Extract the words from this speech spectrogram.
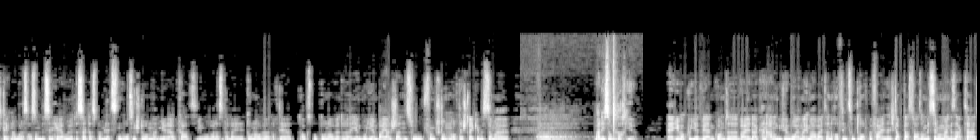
Ich denke mal, wo das auch so ein bisschen herrührt, ist halt, dass beim letzten großen Sturm dann hier ab Graz, irgendwo war das da bei Donauwörth, auf der Augsburg-Donauwörth oder irgendwo hier in Bayern stand ein Zug, fünf Stunden auf der Strecke, bis da mal, war nicht so ein Krach hier, äh, evakuiert werden konnte, weil da keine Ahnung, wie viele Bäume immer weiter noch auf den Zug draufgefallen sind. Ich glaube, das war so ein bisschen, wo man gesagt hat,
